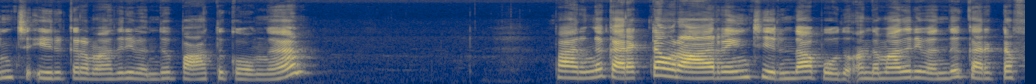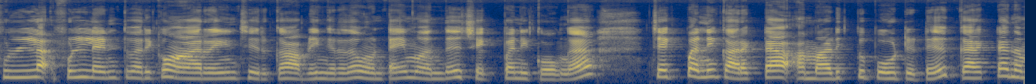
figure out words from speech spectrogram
இன்ச் இருக்கிற மாதிரி வந்து பார்த்துக்கோங்க. பாருங்கள் கரெக்டாக ஒரு ஆறு இன்ச் இருந்தால் போதும். அந்த மாதிரி வந்து கரெக்டாக ஃபுல்லாக ஃபுல் லென்த் வரைக்கும் ஆறு இன்ச் இருக்கா அப்படிங்கிறத ஒன் டைம் வந்து செக் பண்ணிக்கோங்க. செக் பண்ணி கரெக்டாக மடிப்பு போட்டுட்டு கரெக்டாக அந்த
